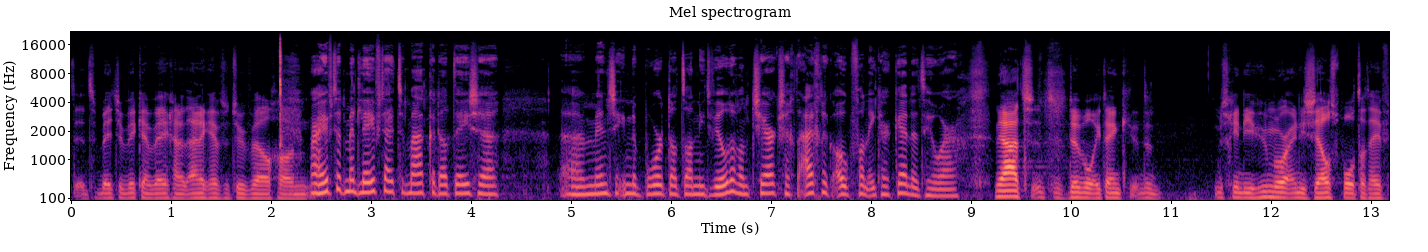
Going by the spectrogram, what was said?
het is een beetje wik en wegen. En uiteindelijk heeft het natuurlijk wel gewoon... Maar heeft het met leeftijd te maken dat deze eh, mensen in de board dat dan niet wilden? Want Cherk zegt eigenlijk ook van ik herken het heel erg. Ja, het, is- het is dubbel. Ik denk, de, misschien die humor en die zelfspot, dat heeft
